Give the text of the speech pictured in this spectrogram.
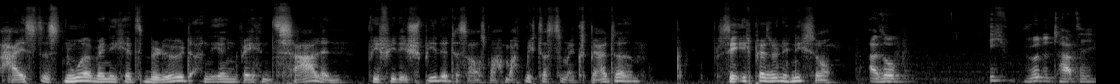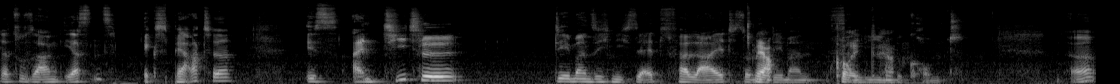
heißt es nur, wenn ich jetzt blöd an irgendwelchen Zahlen, wie viele Spiele das ausmacht, macht mich das zum Experte? Sehe ich persönlich nicht so. Also, ich würde tatsächlich dazu sagen, erstens, Experte ist ein Titel, den man sich nicht selbst verleiht, sondern ja, den man korrekt, verliehen ja. bekommt. Ja,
